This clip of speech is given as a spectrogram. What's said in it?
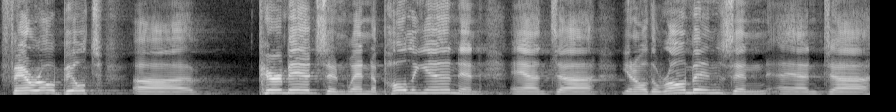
Pharaoh built. Uh, pyramids and when Napoleon and, and uh, you know, the Romans and, and uh,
